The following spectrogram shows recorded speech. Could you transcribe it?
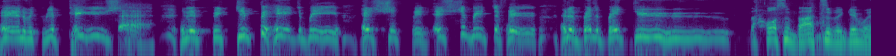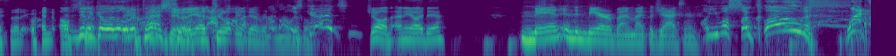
And a bit piece. And a bit to be to be. It should be, it should be the fair. And a better bet you. That wasn't bad to begin with, but it went off. Did it go a little bit passionate? Totally, I totally thought, different. I thought it was good. John, any idea? Man in the Mirror by Michael Jackson. Oh, you were so close. what?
